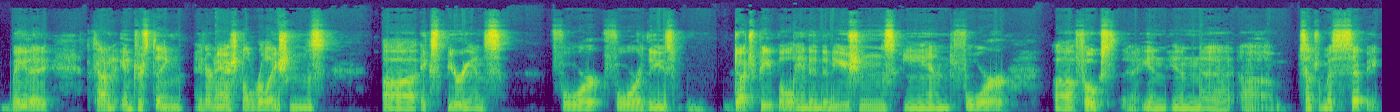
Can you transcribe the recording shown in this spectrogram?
made a, a, kind of an interesting international relations experience for for these Dutch people and Indonesians and for uh, folks in in uh, um, central Mississippi,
